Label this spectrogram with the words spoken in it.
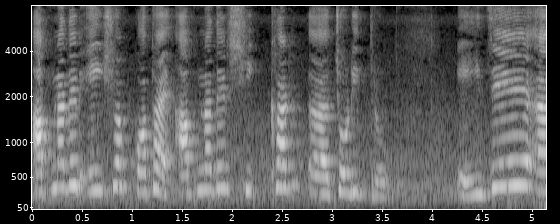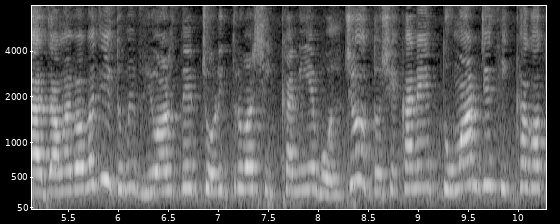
আপনাদের এই সব কথায় আপনাদের শিক্ষার চরিত্র। এই যে জামাই বাবাজি তুমি ভিউয়ার্সদের চরিত্র বা শিক্ষা নিয়ে বলছো, তো সেখানে তোমার যে শিক্ষাগত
